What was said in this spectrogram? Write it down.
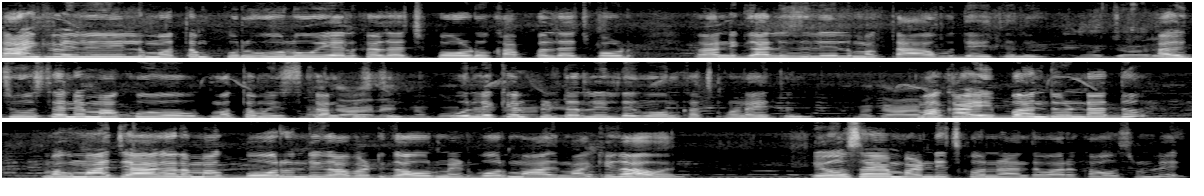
ట్యాంకుల నీళ్ళు మొత్తం పురుగులు ఎలుకలు చచ్చిపోవడు కప్పలు చచ్చిపోవడు ఇవన్నీ గలీజు నీళ్ళు మాకు తాగబుద్ధి అవుతలేదు అవి చూస్తేనే మాకు మొత్తం ఇసుక అనిపిస్తుంది. ఊళ్ళకెళ్ళి ఫిల్టర్ నీళ్ళు కొనుకొచ్చకుండా అవుతుంది మాకు ఆ ఇబ్బంది ఉండద్దు. మాకు మా జాగాలో మాకు బోర్ ఉంది కాబట్టి గవర్నమెంట్ బోర్ మా మాకే కావాలి. వ్యవసాయం పండించుకున్నంత వరకు అవసరం లేదు.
